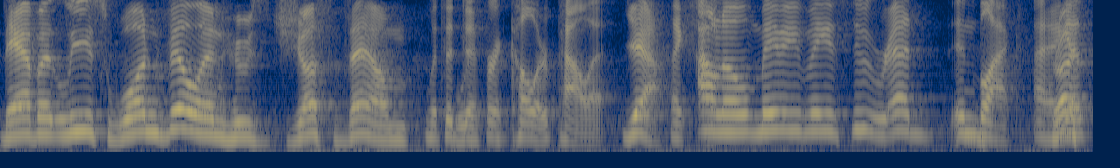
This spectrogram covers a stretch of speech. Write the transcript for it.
they have at least one villain who's just them. with a different color palette. Yeah, Like, I don't know, maybe maybe suit red and black, I right. guess.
